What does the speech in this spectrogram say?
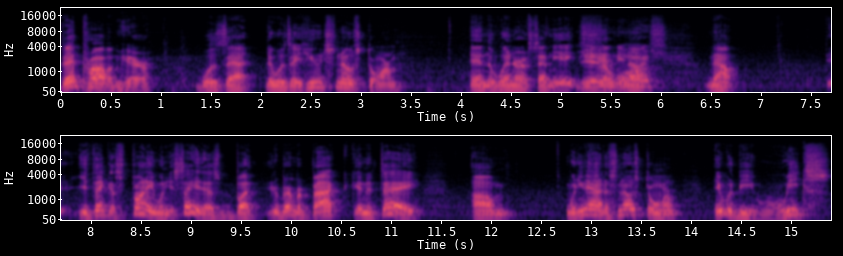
big problem here was that there was a huge snowstorm in the winter of 78 Yeah, it 79. was. Now, you think it's funny when you say this, but you remember back in the day, um, when you had a snowstorm, it would be weeks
